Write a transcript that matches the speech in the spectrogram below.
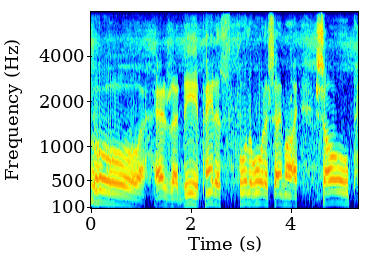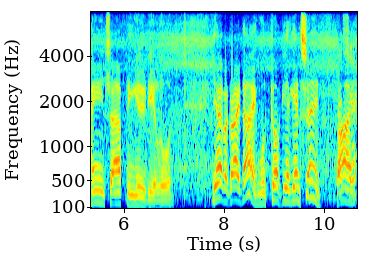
Oh, as the deer panteth for the water, so my soul pants after you, dear Lord. You have a great day. We'll talk to you again soon. Bye.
